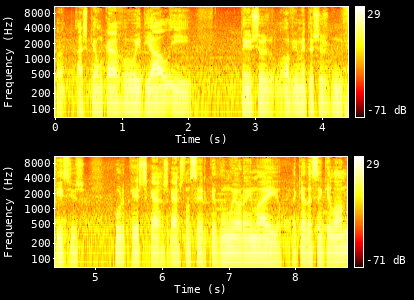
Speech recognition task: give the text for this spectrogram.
Pronto, acho que é um carro ideal e tem os seus, obviamente, os seus benefícios porque estes carros gastam cerca de 1,5€ a cada 100 km,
